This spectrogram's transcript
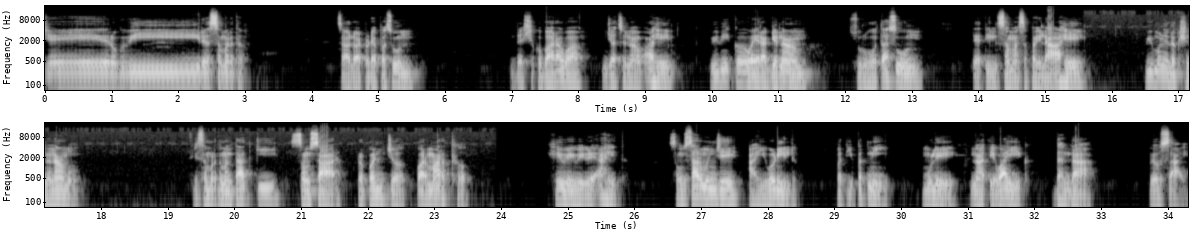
जय रघुवीर समर्थ. चालू आठवड्यापासून दशक बारावा ज्याचं नाव आहे विवेक वैराग्य नाम सुरू होत असून त्यातील समास पहिला आहे विमळ लक्षण नाम. श्री समर्थ म्हणतात की संसार प्रपंच परमार्थ हे वेगवेगळे आहेत. संसार म्हणजे आई वडील पती पत्नी मुले नातेवाईक धंदा व्यवसाय.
